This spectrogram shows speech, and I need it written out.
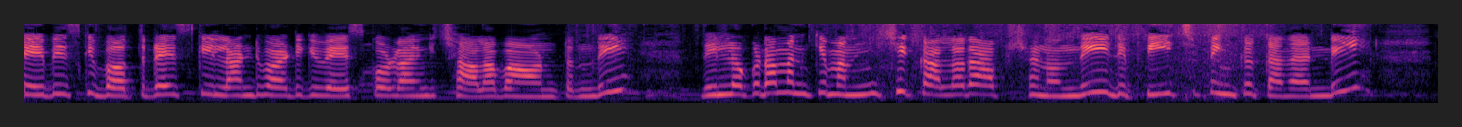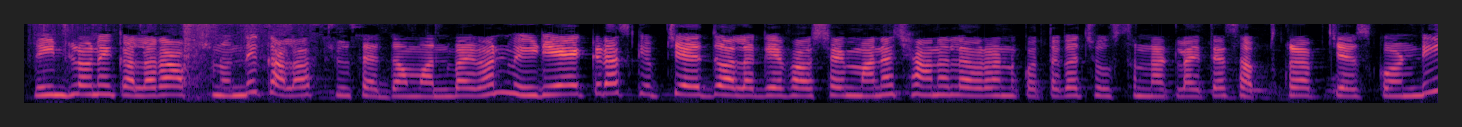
బేబీస్కి బర్త్డేస్కి ఇలాంటి వాటికి వేసుకోవడానికి చాలా బాగుంటుంది. దీనిలో కూడా మనకి మంచి కలర్ ఆప్షన్ ఉంది. ఇది పీచ్ పింక్ కదండి. దీంట్లోనే కలర్ ఆప్షన్ ఉంది. కలర్స్ చూసేద్దాం వన్ బై వన్ వీడియో ఎక్కడ స్కిప్ చేయొద్దు. అలాగే ఫస్ట్ టైం మన ఛానల్ ఎవరైనా కొత్తగా చూస్తున్నట్లయితే సబ్స్క్రైబ్ చేసుకోండి.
